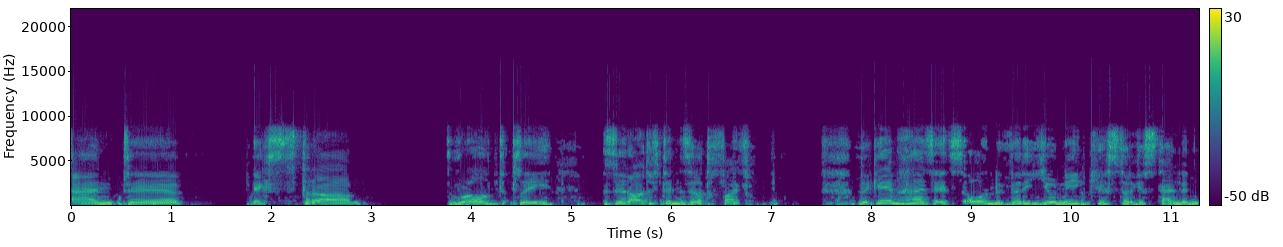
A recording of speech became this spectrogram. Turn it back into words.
And uh, extra world play, 0 out of 10, 0 out of 5. The game has its own very unique historic standing,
